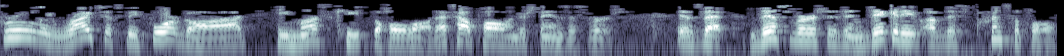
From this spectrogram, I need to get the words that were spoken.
truly righteous before God, he must keep the whole law. That's how Paul understands this verse. Is that this verse is indicative of this principle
